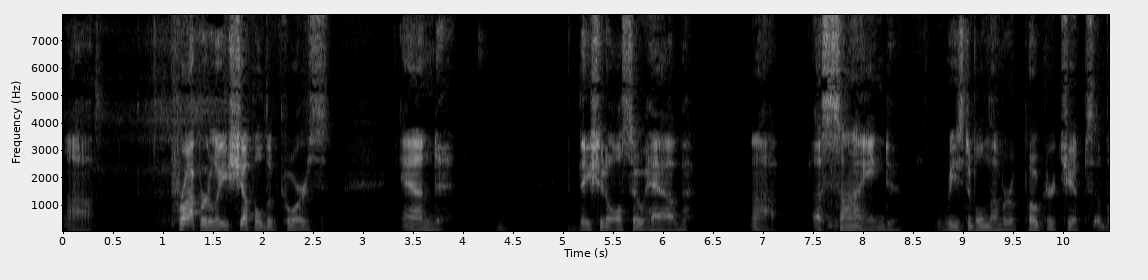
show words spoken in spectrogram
uh, properly shuffled, of course, and they should also have uh, assigned reasonable number of poker chips of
